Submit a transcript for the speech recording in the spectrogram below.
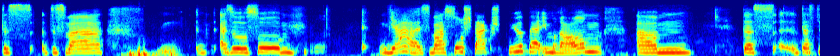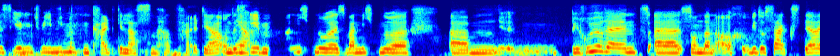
das, das war also so, ja, es war so stark spürbar im Raum, ähm, dass, dass das irgendwie niemanden kalt gelassen hat halt, ja. Und es ja. eben nicht nur, es war nicht nur ähm, berührend, äh, sondern auch, wie du sagst, ja,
